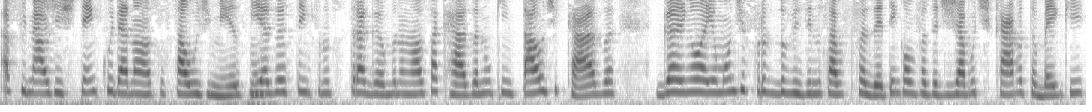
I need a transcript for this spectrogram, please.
Afinal, a gente tem que cuidar da nossa saúde mesmo. E às vezes tem frutos estragando na nossa casa, no quintal de casa. Ganhou aí um monte de fruto do vizinho, sabe o que fazer. Tem como fazer de jabuticaba também, que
